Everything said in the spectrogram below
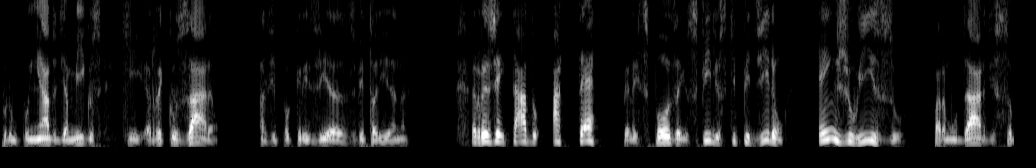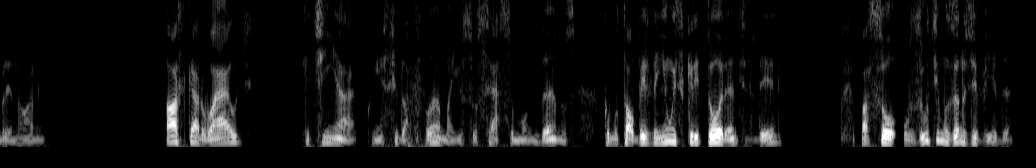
por um punhado de amigos que recusaram as hipocrisias vitorianas, rejeitado até pela esposa e os filhos que pediram em juízo para mudar de sobrenome. Oscar Wilde que tinha conhecido a fama e o sucesso mundanos como talvez nenhum escritor antes dele, passou os últimos anos de vida,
